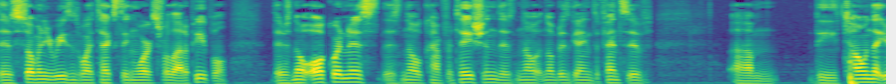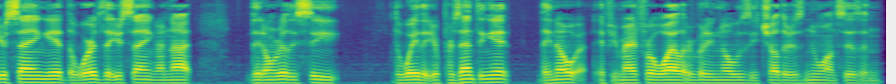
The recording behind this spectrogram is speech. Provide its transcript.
there's so many reasons why texting works for a lot of people. There's no awkwardness. There's no confrontation. There's no nobody's getting defensive. Um, the tone that you're saying it, the words that you're saying are not. They don't really see the way that you're presenting it. They know if you're married for a while, everybody knows each other's nuances and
